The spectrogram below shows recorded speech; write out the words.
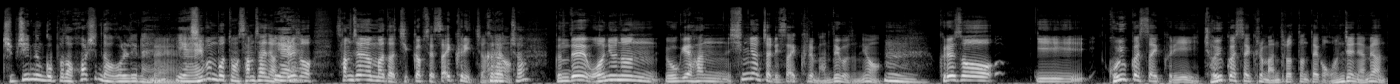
집 짓는 것보다 훨씬 더 걸리네. 네. 예. 집은 보통 3, 4년. 예. 그래서 3, 4년마다 집값의 사이클이 있잖아요. 그렇죠. 근데 원유는 요게 한 10년짜리 사이클을 만들거든요. 음. 그래서 이 고유가 사이클이 저유가 사이클을 만들었던 때가 언제냐면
